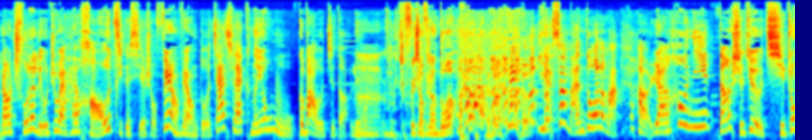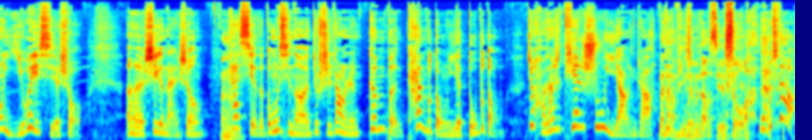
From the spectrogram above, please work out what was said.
然后除了刘之外，还有好几个写手，非常非常多，加起来可能有五个吧，我记得刘，非常非常多，也算蛮多了嘛。好，然后呢，当时就有其中一位写手。呃，是一个男生，他写的东西呢，就是让人根本看不懂也读不懂，就好像是天书一样，你知道？那他凭什么当写手啊？我不知道。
